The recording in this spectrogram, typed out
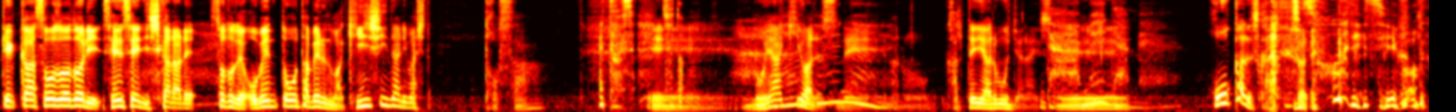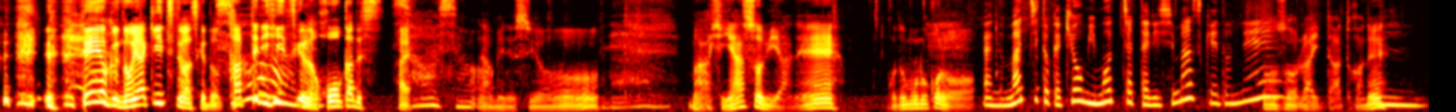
結果は想像通り先生に叱られ外でお弁当を食べるのは禁止になりました。とさ、えー野焼きはですねあの勝手にやるもんじゃないですね。ダメダメ。放火ですからねそれ。そうですよ。手よく野焼きって言ってますけど勝手に火つけるのは放火です。はい。そうそう。ダメですよ。まあ火遊びはね子供の頃。あのマッチとか興味持っちゃったりしますけどね。そうそうライターとかね、うん。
